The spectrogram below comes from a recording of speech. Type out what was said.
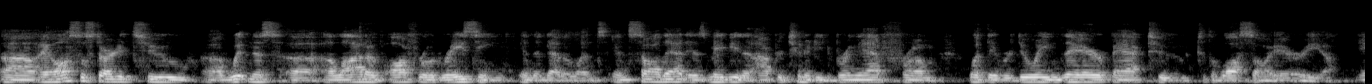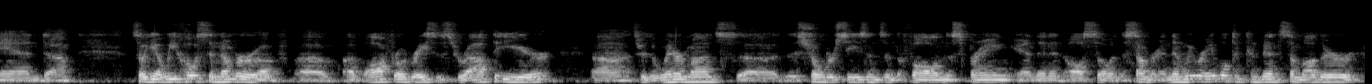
uh, I also started to uh, witness uh, a lot of off road racing in the Netherlands and saw that as maybe an opportunity to bring that from what they were doing there back to, to the Wausau area. And um, so, yeah, we host a number of, of, of off road races throughout the year. Uh, through the winter months, uh, the shoulder seasons in the fall and the spring, and then in, also in the summer. And then we were able to convince some other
